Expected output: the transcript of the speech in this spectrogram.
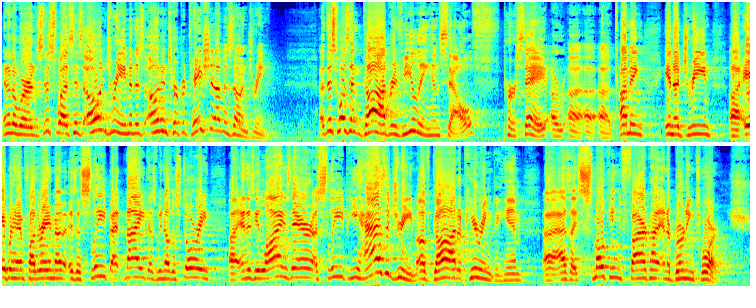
In other words, this was his own dream and his own interpretation of his own dream. Uh, this wasn't God revealing himself per se, uh, uh, coming in a dream. Uh, Abraham, Father Abraham, is asleep at night, as we know the story. Uh, and as he lies there asleep, he has a dream of God appearing to him as a smoking fire pot and a burning torch.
